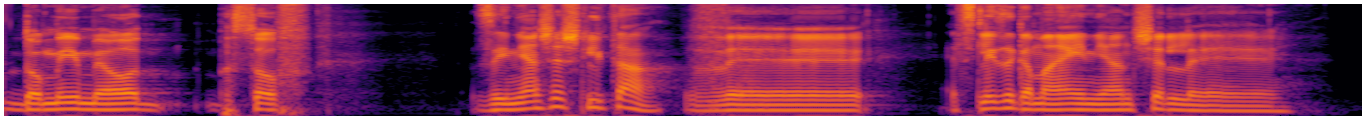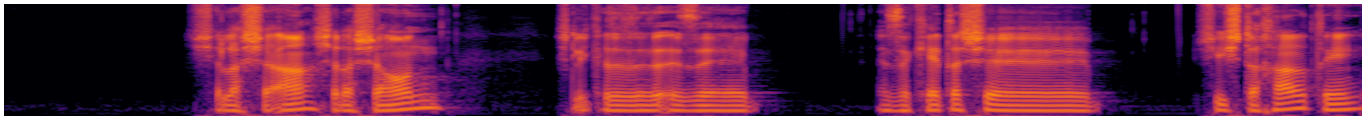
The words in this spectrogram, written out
דומים מאוד בסוף. זה עניין של שליטה, ואצלי זה גם היה עניין של אה, של השעה, של השעון. יש לי כזה איזה, איזה קטע ש... שהשתחררתי,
